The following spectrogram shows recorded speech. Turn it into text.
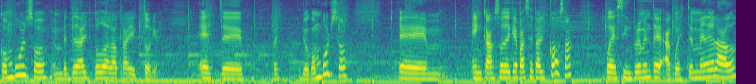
convulso en vez de dar toda la trayectoria este, pues yo convulso. Em, en caso de que pase tal cosa, pues simplemente acuéstenme de lado,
